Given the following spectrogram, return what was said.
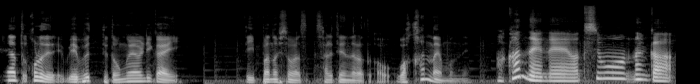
的なところでウェブってどんぐらいの理解って一般の人がされてるんだろうとかわかんないもんね。わかんないよね。私もなんか、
